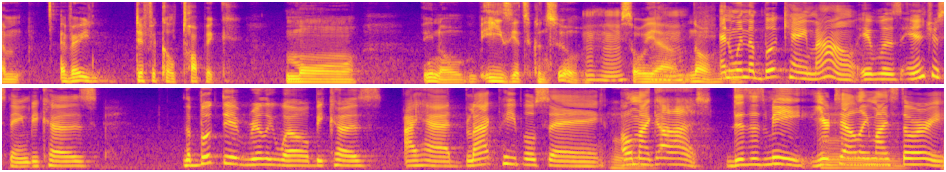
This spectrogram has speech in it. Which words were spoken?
um, a very difficult topic more you know easier to consume. So yeah, no, Mm-hmm. And when the book came out, it was interesting because the book did really well because I had black people saying, "Oh my gosh, this is me. You're telling my story."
